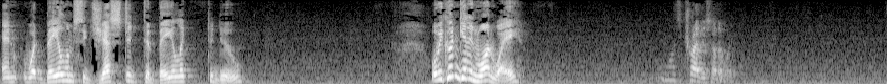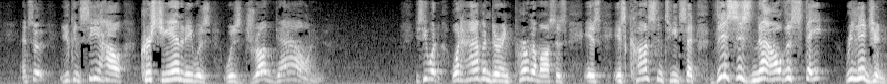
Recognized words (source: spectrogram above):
and what Balaam suggested to Balak to do? Well, we couldn't get in one way. Let's try this other way. And so you can see how Christianity was, was drugged down. You see, what, what happened during Pergamos is, is, is Constantine said, This is now the state religion,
